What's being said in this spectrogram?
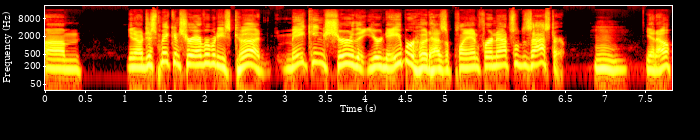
um, you know, just making sure everybody's good, making sure that your neighborhood has a plan for a natural disaster. Mm. You know,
